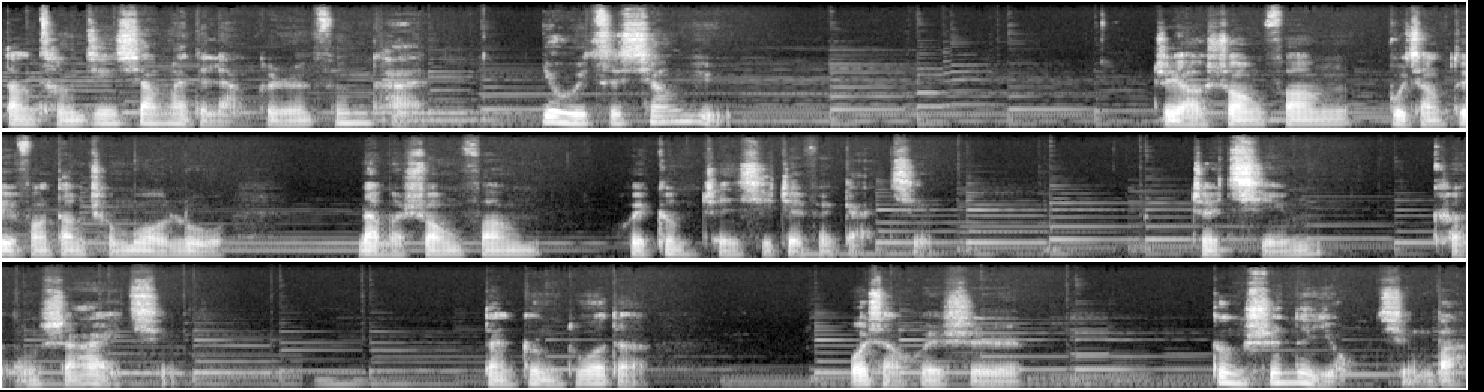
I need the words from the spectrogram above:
当曾经相爱的两个人分开，又一次相遇，只要双方不将对方当成陌路，那么双方会更珍惜这份感情。这情，可能是爱情。但更多的，我想会是更深的友情吧。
